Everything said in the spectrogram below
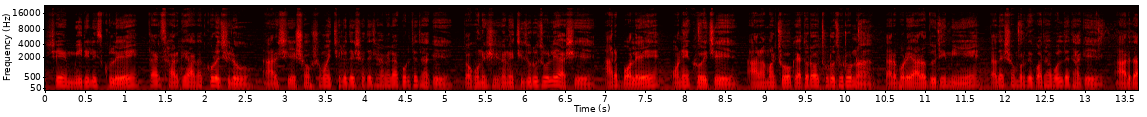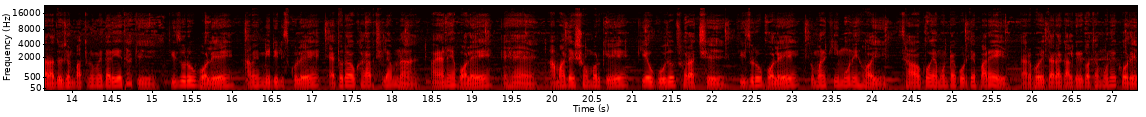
সে মিডিল স্কুলে তার স্যারকে আঘাত করেছিল। আর সে সবসময় ছেলেদের সাথে ঝামেলা করতে থাকে। তখন সেখানে চিজুরু চলে আসে। আর বলে, অনেক হয়েছে। আর আমার চোখ এতটাও ছোট ছোট না। তারপরে আরও দুইটি মেয়ে তাদের সম্পর্কে কথা বলতে থাকে। আর তারা দুজন বাথরুমে দাঁড়িয়ে থাকে। চিজুরু বলে, আমি মিডিল স্কুলে এতটাও খারাপ ছিলাম না। আয়ানে বলে হ্যাঁ আমাদের সম্পর্কে কেউ গুজব ছড়াচ্ছে। চিজুরু বলে, তোমার কি মনে হয়, সাওকো এমনটা করতে পারে? তারপরে তারা কালকের কথা মনে করে,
